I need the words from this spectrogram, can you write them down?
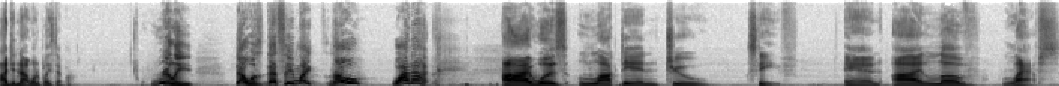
I did not want to play Stefan. Really? That was that seemed like no. Why not? I was locked in to Steve, and I love laughs.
